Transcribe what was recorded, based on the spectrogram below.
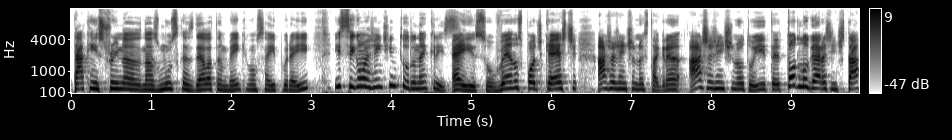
taquem stream na- nas músicas dela também, que vão sair por aí. E sigam a gente em tudo, né, Cris? É isso. Vênus Podcast. Acha a gente no Instagram, acha a gente no Twitter. Todo lugar a gente tá.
